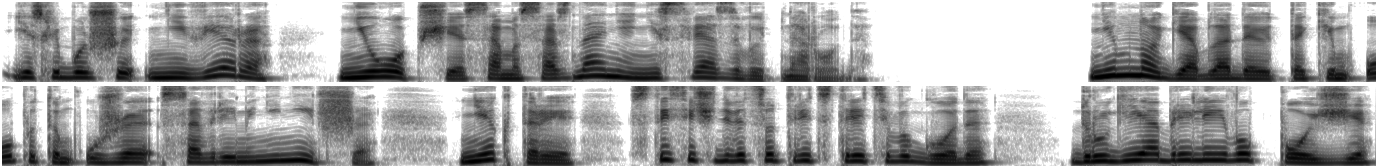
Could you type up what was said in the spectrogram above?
если больше ни вера, ни общее самосознание не связывают народа. Немногие обладают таким опытом уже со времени Ницше, некоторые — с 1933 года, другие обрели его позже,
